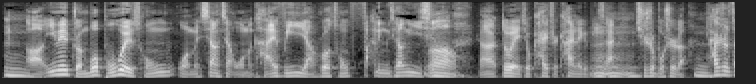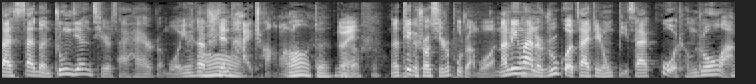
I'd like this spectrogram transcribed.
嗯。啊，因为转播不会从我们像像我们看 F 一一样说从发令枪一响，哦啊，对，就开始看这个比赛。其实不是的，它是在赛段中间其实才开始转播，因为它时间太长了。哦，对那对，那这个时候其实不转播。那另外呢，如果在这种比赛过程中啊，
